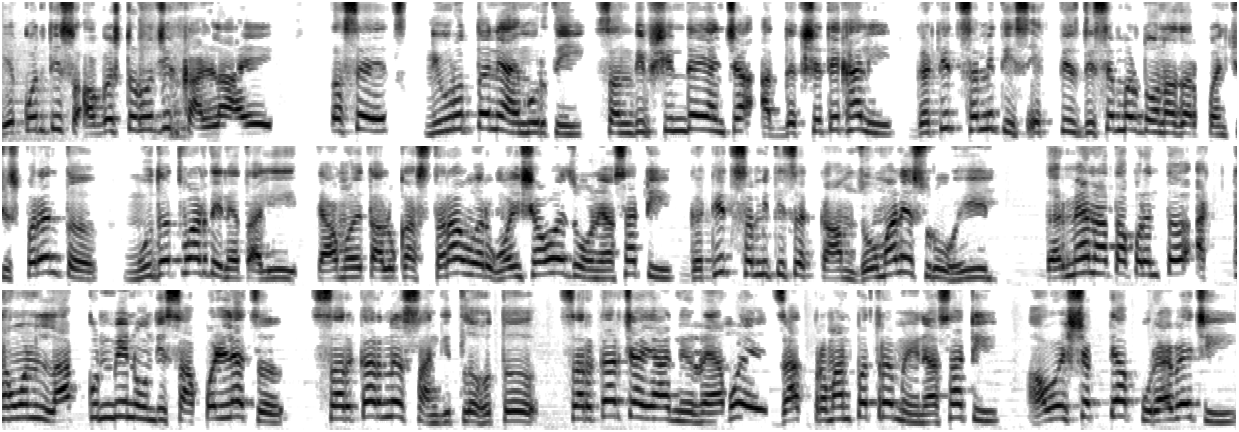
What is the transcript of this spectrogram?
एकोणतीस ऑगस्ट रोजी काढला आहे. तसेच निवृत्त न्यायमूर्ती संदीप शिंदे यांच्या अध्यक्षतेखाली गठीत समितीस एकतीस डिसेंबर दोन हजार पंचवीसपर्यंत मुदतवाढ देण्यात आली. त्यामुळे तालुका स्तरावर वंशावळ जोडण्यासाठी गठीत समितीचं काम जोमाने सुरू होईल. दरम्यान आतापर्यंत अठ्ठावन्न लाख कुणबी नोंदी सापडल्याचं सरकारनं सांगितलं होतं. सरकारच्या या निर्णयामुळे जात प्रमाणपत्र मिळण्यासाठी आवश्यक त्या पुराव्याची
